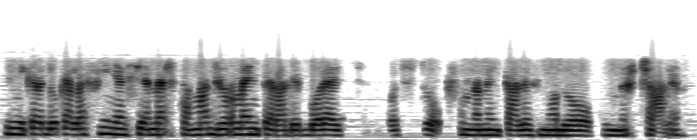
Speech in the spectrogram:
quindi credo che alla fine sia emersa maggiormente la debolezza questo fondamentale snodo commerciale.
